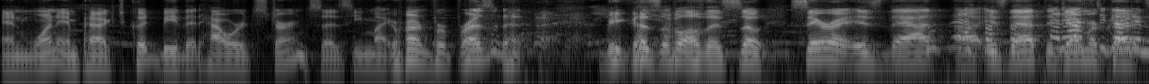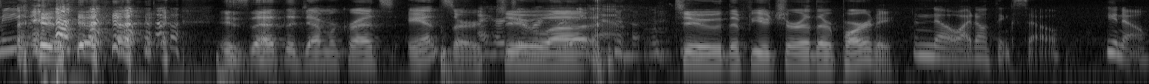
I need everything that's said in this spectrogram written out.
And one impact could be that Howard Stern says he might run for president because of all this. So, Sarah, is that uh, is that the That has to go to Democrats? me. is that the Democrats' answer I heard you're to uh, to the future of their party? No, I don't think so. You know,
